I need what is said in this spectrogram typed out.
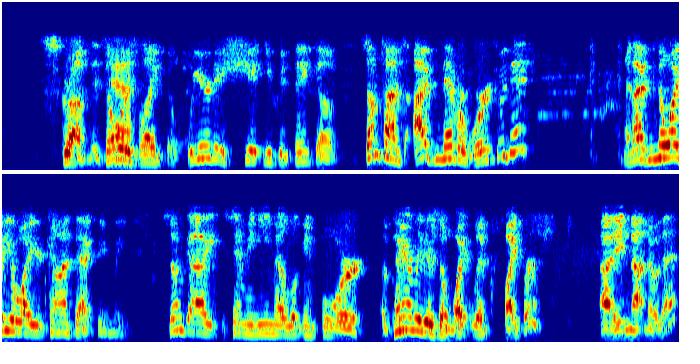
scrubs. It's Yeah. always like the weirdest shit you could think of. Sometimes I've never worked with it, and I have no idea why you're contacting me. Some guy sent me an email looking for. Apparently, there's a white lip viper. I did not know that.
